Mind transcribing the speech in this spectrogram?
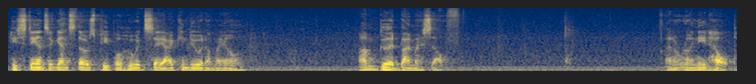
he stands against those people who would say, I can do it on my own. I'm good by myself. I don't really need help.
